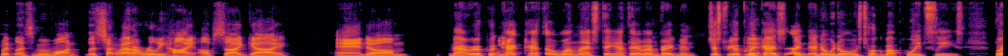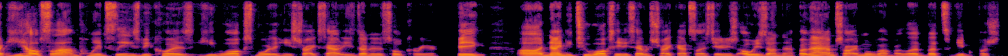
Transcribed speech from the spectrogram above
But let's move on. Let's talk about a really high upside guy. And um Matt, real quick, can I, can I throw one last thing out there about mm-hmm. Bregman? Just real quick, yeah. guys. I, I, know we don't always talk about points leagues, but he helps a lot in points leagues because he walks more than he strikes out. He's done it his whole career. Big, uh, 92 walks, 87 strikeouts last year. He's always done that. But Matt, I'm sorry, move on, but let, let's keep pushing.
